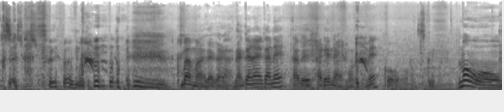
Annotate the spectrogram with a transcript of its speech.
それはう。まいまあまあだからなかなかね食べられないものをねこう作る。もう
